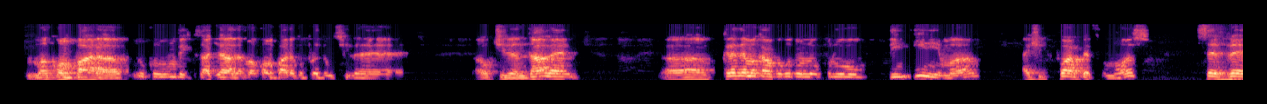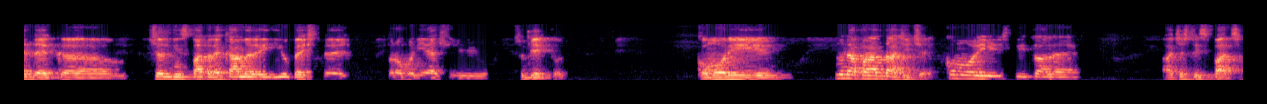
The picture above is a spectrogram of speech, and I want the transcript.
mă compară, lucru un pic exagerat, dar mă compară cu producțiile occidentale. Uh, credem că am făcut un lucru din inimă, a ieșit foarte frumos. Se vede că cel din spatele camerei iubește România și subiectul. Comorii, nu neapărat dacice, comorii spirituale acestui spațiu.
